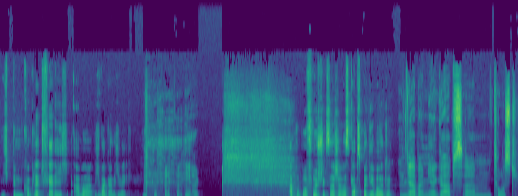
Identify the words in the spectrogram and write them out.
ich bin komplett fertig, aber ich war gar nicht weg. ja. Apropos Frühstück, Sascha, was gab's bei dir heute? Ja, bei mir gab's ähm, Toast.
